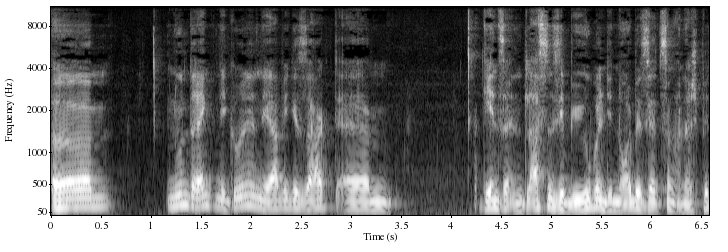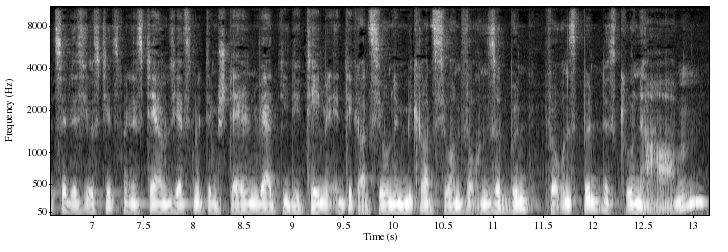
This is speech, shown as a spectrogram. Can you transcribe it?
Ähm, nun drängten die Grünen, ja, wie gesagt, ähm, den sie entlassen. Sie bejubeln die Neubesetzung an der Spitze des Justizministeriums jetzt mit dem Stellenwert, die die Themen Integration und Migration für, unser Bünd, für uns Bündnisgrüne haben.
